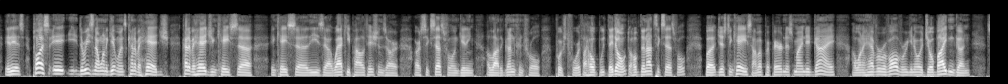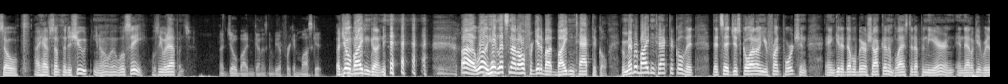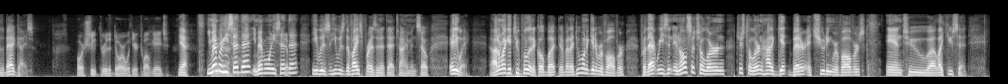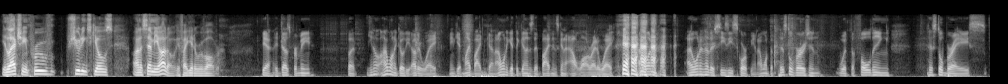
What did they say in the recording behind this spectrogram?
It is. Plus, it, the reason I want to get one is kind of a hedge, kind of a hedge in case uh, in case uh, these uh, wacky politicians are are successful in getting a lot of gun control pushed forth. I hope we, they don't. I hope they're not successful. But just in case, I'm a preparedness-minded guy. I want to have a revolver, you know, a Joe Biden gun, so I have something to shoot. You know, we'll see. We'll see what happens. A Joe Biden gun is going to be a freaking musket. A Joe Biden gun. uh, well, hey, let's not all forget about Biden Tactical. Remember Biden Tactical that, that said just go out on your front porch and, and get a double barrel shotgun and blast it up in the air and, and that'll get rid of the bad guys. Or shoot through the door with your 12 gauge. Yeah. You remember he said that? You remember when he said Yep. that? He was he was the vice president at that time and so anyway, I don't want to get too political, but but I do want to get a revolver for that reason, and also to learn just to learn how to get better at shooting revolvers, and to uh, like you said, it'll actually improve shooting skills on a semi-auto if I get a revolver. Yeah, it does for me. But you know, I want to go the other way and get my Biden gun. I want to get the guns that Biden is going to outlaw right away. I want I want another CZ Scorpion. I want the pistol version with the folding pistol brace,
